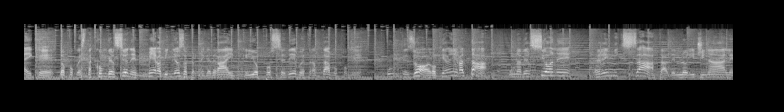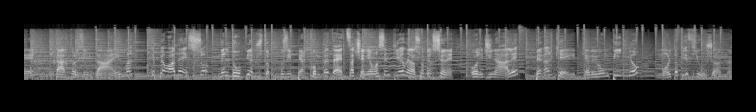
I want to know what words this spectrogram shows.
Direi che dopo questa conversione meravigliosa per Mega Drive che io possedevo e trattavo come un tesoro, che era in realtà una versione remixata dell'originale Turtles in Time, che però adesso, nel dubbio, giusto così per completezza, ci andiamo a sentire nella sua versione originale per arcade, che aveva un piglio molto più fusion.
